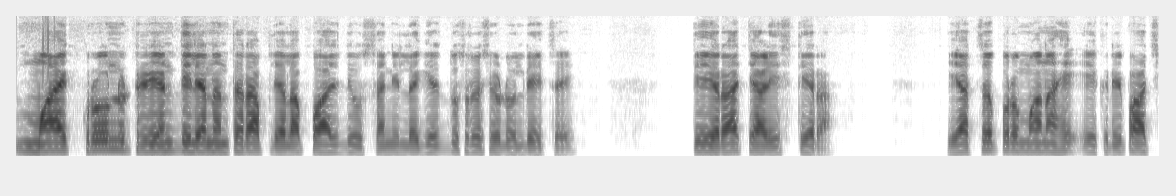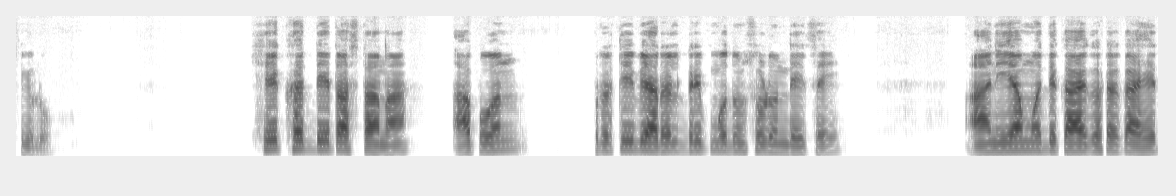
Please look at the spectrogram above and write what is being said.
मायक्रोन्युट्रियंट दिल्यानंतर आपल्याला पाच दिवसांनी लगेच दुसरं शेड्यूल द्यायचं आहे तेरा चाळीस तेरा. याचं प्रमाण आहे एकरी पाच किलो. हे खत देत असताना आपण प्रति बॅरल ड्रीपमधून सोडून द्यायचं आहे आणि यामध्ये काय घटक आहेत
